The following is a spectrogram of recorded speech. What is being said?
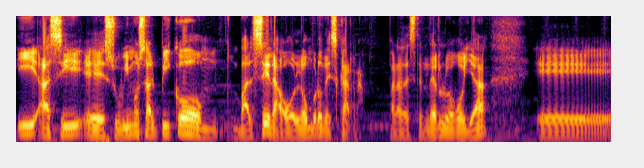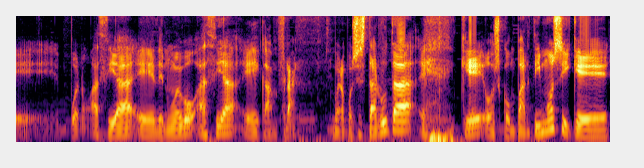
y así eh, subimos al pico Balsera o el hombro de Escarra para descender luego ya bueno, hacia, eh, de nuevo hacia eh, Canfrán. Bueno, pues esta ruta eh, que os compartimos y que,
